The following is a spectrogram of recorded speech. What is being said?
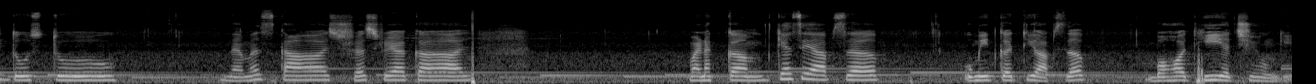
दोस्तों। नमस्कार, सत श्री वणक्कम। कैसे आप सब? उम्मीद करती हूँ आप सब बहुत ही अच्छे होंगे।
